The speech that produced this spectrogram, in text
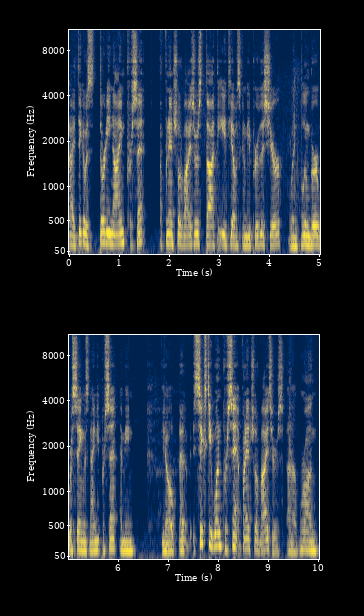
I think it was 39% of financial advisors thought the ETF was going to be approved this year when Bloomberg was saying was 90%. I mean, you know, uh, 61% financial advisors uh, were on,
